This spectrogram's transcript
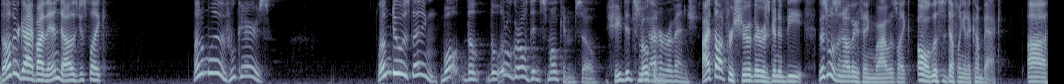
The other guy by the end, I was just like, let him live. Who cares? Let him do his thing. Well, the the little girl did smoke him, so She did she smoke got him. her revenge. I thought for sure there was going to be. This was another thing where I was like, "Oh, this is definitely going to come back." Uh,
